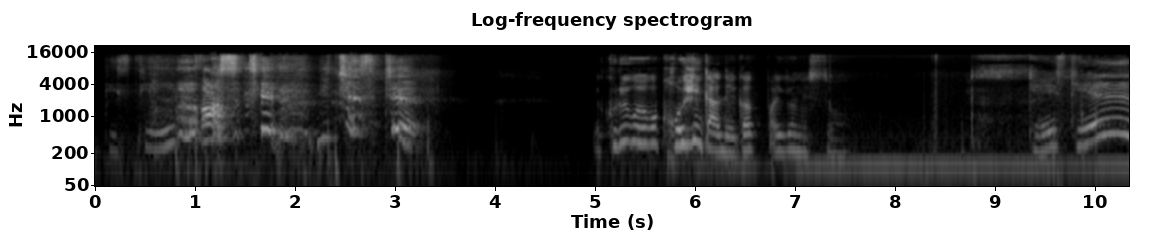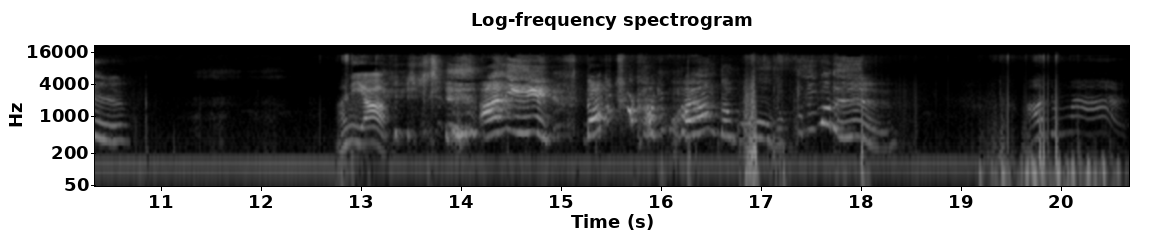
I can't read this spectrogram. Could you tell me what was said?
오케이 스틸. 아 스틸 미친 스틸. 야, 그리고 이거 거의 다 내가 발견했어. 오케이 스틸. 아니 야. 아니 나도 차 가지고 가야 한다고 몇 번을 말해. 아 정말.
